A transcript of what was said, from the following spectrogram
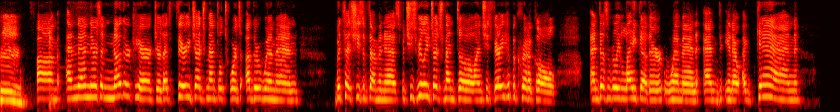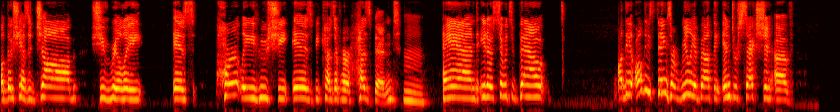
Mm. um, and then there's another character that's very judgmental towards other women but says she's a feminist but she's really judgmental and she's very hypocritical and doesn't really like other women and you know again although she has a job she really is partly who she is because of her husband Hmm. and you know so it's about all, the, all these things are really about the intersection of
